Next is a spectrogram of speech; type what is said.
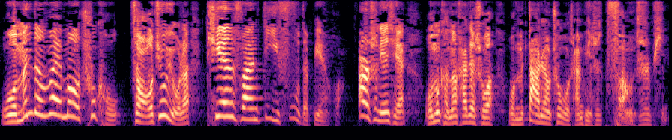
我们的外贸出口早就有了天翻地覆的变化。二十年前，我们可能还在说我们大量出口产品是纺织品，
